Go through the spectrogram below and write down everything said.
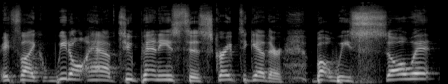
It's like we don't have two pennies to scrape together, but we sow it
